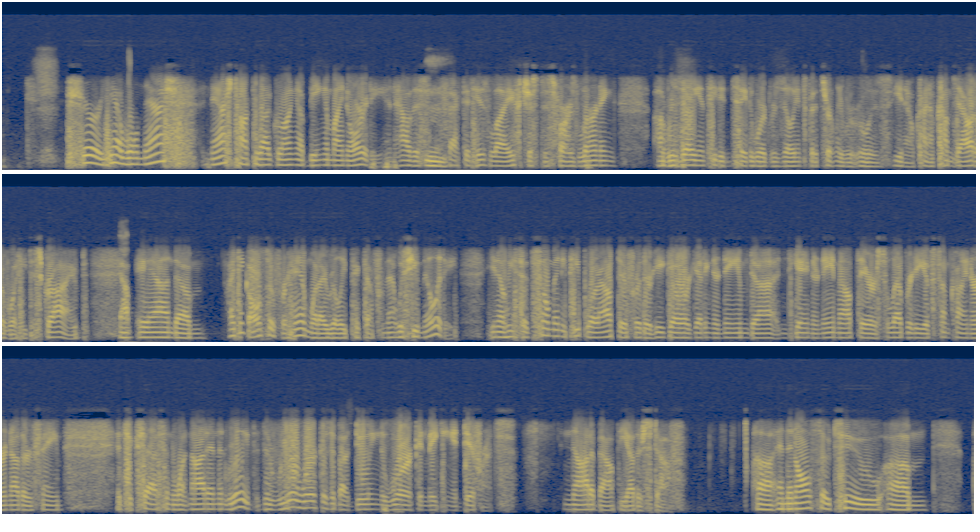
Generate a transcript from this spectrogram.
Sure. Yeah. Well, Nash Nash talked about growing up being a minority and how this mm. affected his life, just as far as learning uh, resilience. He didn't say the word resilience, but it certainly was, you know, kind of comes out of what he described. Yep. And um, I think also for him, what I really picked up from that was humility. You know, he said so many people are out there for their ego or getting their name uh, getting their name out there, celebrity of some kind or another, fame and success and whatnot. And then really, the, the real work is about doing the work and making a difference, not about the other stuff. Uh, and then also too, um,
